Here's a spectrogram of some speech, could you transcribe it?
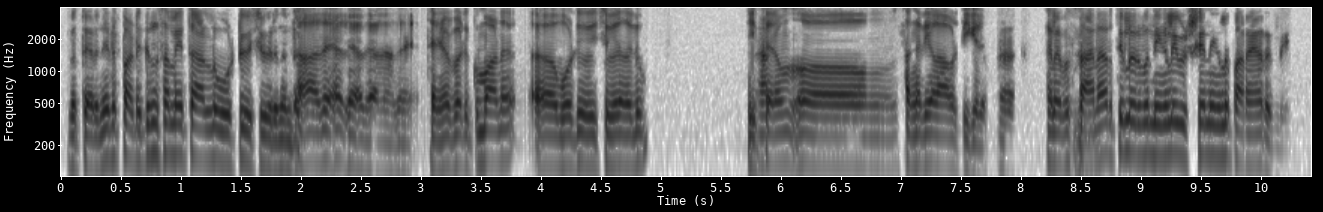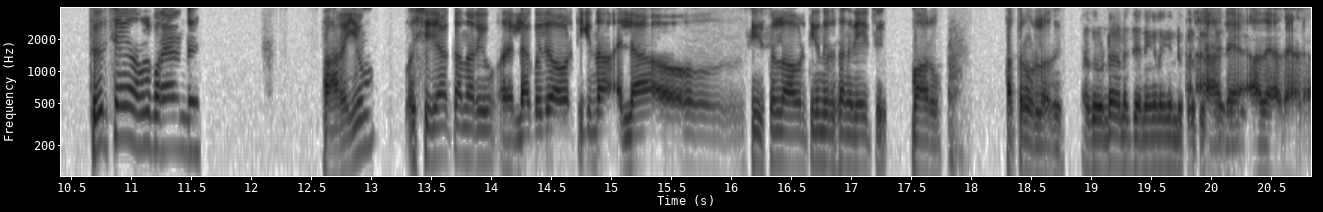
ഇപ്പൊ തെരഞ്ഞെടുപ്പ് അടുക്കുന്ന സമയത്ത് ആളുകൾ വോട്ട് ചോദിച്ചു വരുന്നുണ്ട്. അതെ അതെ അതെ അതെ തെരഞ്ഞെടുപ്പ് എടുക്കുമ്പോഴാണ് വോട്ട് ചോദിച്ചു വരുന്നതിലും ഇത്തരം സംഗതികൾ ആവർത്തിക്കലും. ആ. അല്ല ഇപ്പൊ സ്ഥാനാർത്ഥികൾ വരുമ്പോൾ നിങ്ങൾ ഈ വിഷയം നിങ്ങൾ പറയാറില്ലേ? തീർച്ചയായും നമ്മൾ പറയാറുണ്ട്. പറയും ശരിയാക്കാന്നറിയും. എല്ലാ കൊല്ലം ആവർത്തിക്കുന്ന എല്ലാ സീസണിലും ആവർത്തിക്കുന്ന ഒരു സംഗതിയായിട്ട് മാറും. അത്രേ ഉള്ളത് അത്. അതുകൊണ്ടാണ് ജനങ്ങൾ ഇങ്ങനെ അതെ അതെ അതെ അതെ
